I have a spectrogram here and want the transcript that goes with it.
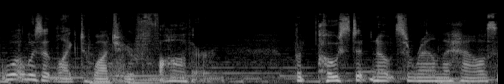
What was it like to watch your father put post-it notes around the house?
